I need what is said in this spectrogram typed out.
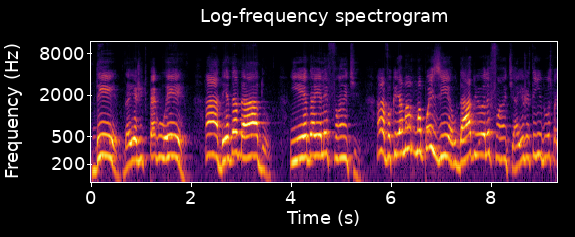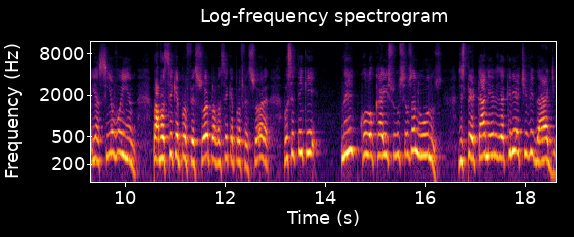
D, daí a gente pega o E. Ah, D dá dado, e E dá elefante. Ah, vou criar uma, uma, poesia, o dado e o elefante. Aí eu já tenho duas, e assim eu vou indo. Para você que é professor, para você que é professora, você tem que né, colocar isso nos seus alunos, despertar neles a criatividade.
